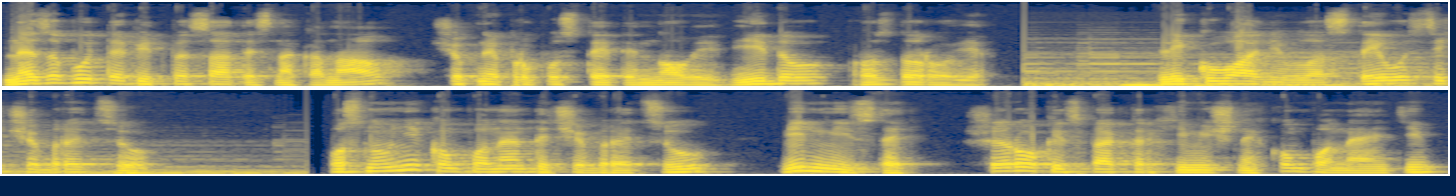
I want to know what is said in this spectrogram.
Не забудьте підписатись на канал, щоб не пропустити нові відео про здоров'я. Лікувальні властивості чебрецю. Основні компоненти чебрецю він містить широкий спектр хімічних компонентів,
